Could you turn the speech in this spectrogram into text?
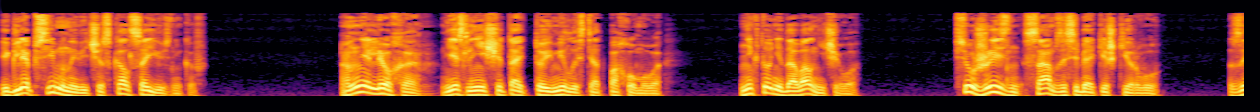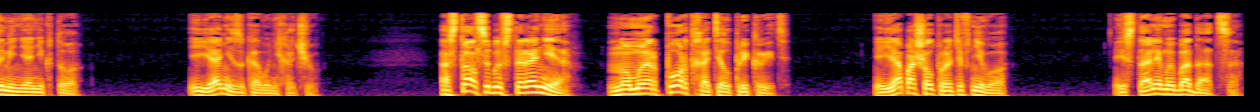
и Глеб Симонович искал союзников. А мне, Леха, если не считать той милости от Пахомова, никто не давал ничего. Всю жизнь сам за себя кишки рву. За меня никто. И я ни за кого не хочу. Остался бы в стороне, но мэр порт хотел прикрыть. И я пошел против него. И стали мы бодаться.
